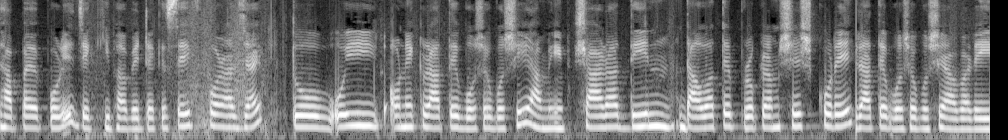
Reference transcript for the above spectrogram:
ঝাঁপায় পড়ি যে কীভাবে এটাকে সেভ করা যায়। তো ওই অনেক রাতে বসে বসে আমি সারা দিন দাওয়াতের প্রোগ্রাম শেষ করে রাতে বসে বসে আবার এই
